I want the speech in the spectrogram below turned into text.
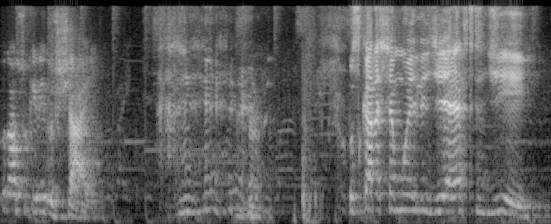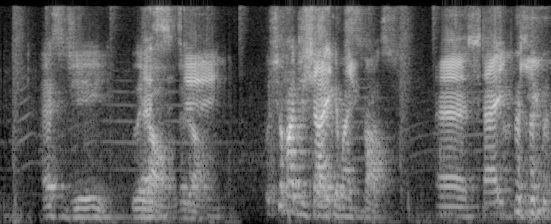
o nosso querido Shai. Os caras chamam ele de SDA. SDA, legal, SDA. legal. Vou chamar de Shai, que é mais fácil. É, Shai Gil,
